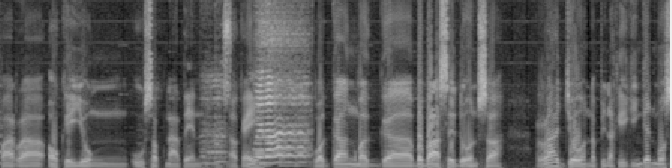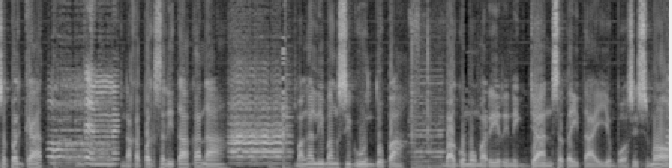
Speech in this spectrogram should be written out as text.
para okay yung usap natin. Okay? Huwag kang magbabase doon sa radyo na pinakikinggan mo sapagkat nakapagsalita ka na Mga limang segundo pa bago mo maririnig dyan sa taytay yung boses mo.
